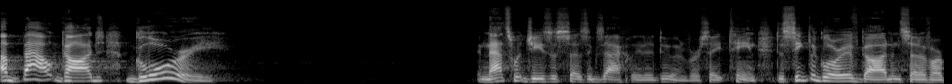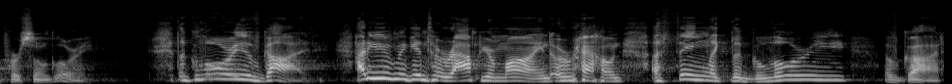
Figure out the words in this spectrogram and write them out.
about God's glory. And that's what Jesus says exactly to do in verse 18 to seek the glory of God instead of our personal glory. The glory of God. How do you even begin to wrap your mind around a thing like the glory of God?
